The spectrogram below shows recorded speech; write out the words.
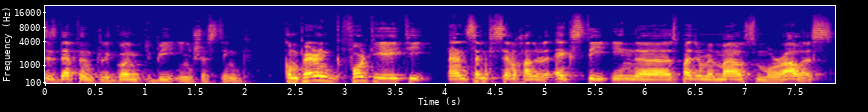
is definitely going to be interesting. Comparing 4080 and 7700 XT in uh, Spider-Man Miles Morales,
